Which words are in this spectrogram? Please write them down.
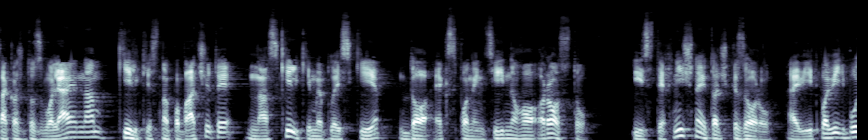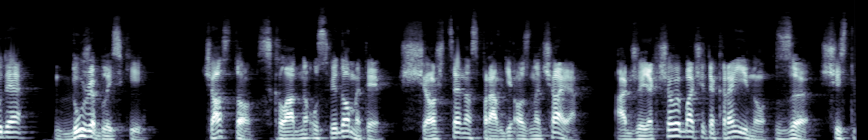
також дозволяє нам кількісно побачити, наскільки ми близькі до експоненційного росту. І з технічної точки зору відповідь буде дуже близькі. Часто складно усвідомити, що ж це насправді означає. Адже якщо ви бачите країну з 6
